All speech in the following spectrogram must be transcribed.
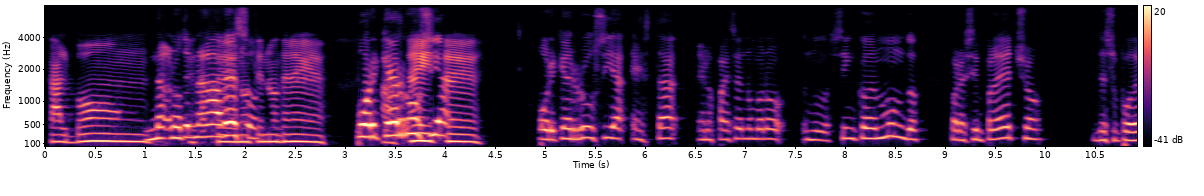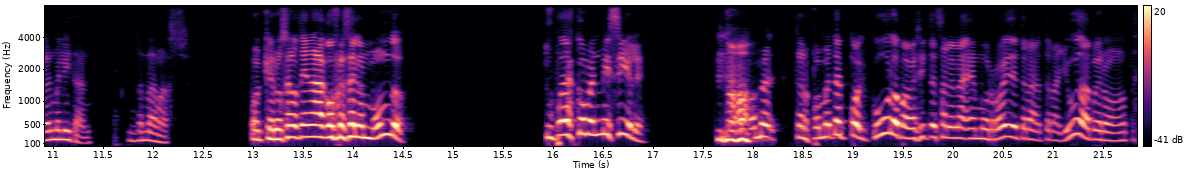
Carbón. No, tiene nada de este, eso. No, tiene ¿Por qué Rusia? porque Rusia está en los países número 5 del mundo por el simple hecho de su poder militar. Nada más. Porque Rusia no tiene nada que ofrecer al mundo. Tú puedes comer misiles. No. Te los puedes meter por el culo para ver si te salen las hemorroides te la, te ayuda, pero no te,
